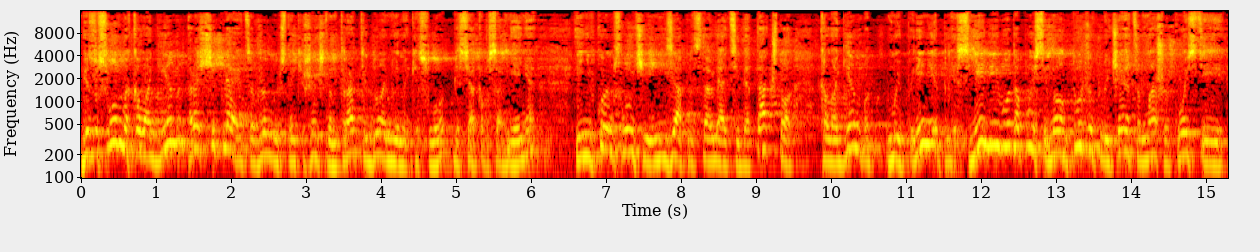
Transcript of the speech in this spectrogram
Безусловно, коллаген расщепляется в желудочно-кишечном тракте до аминокислот, без всякого сомнения. И ни в коем случае нельзя представлять себя так, что коллаген, вот мы приняли, съели его, допустим, но он тут же включается в наши кости и,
